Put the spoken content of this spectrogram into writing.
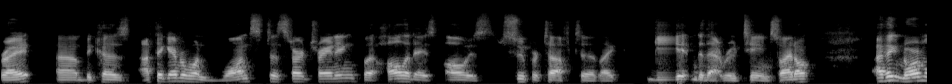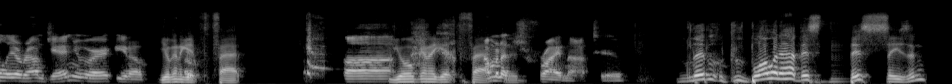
right? Um, because I think everyone wants to start training, but holidays always super tough to like get into that routine. So I don't. I think normally around January, you know, You're gonna get fat. uh, You're gonna get fat. I'm gonna dude. try not to. little blow it out this this season.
